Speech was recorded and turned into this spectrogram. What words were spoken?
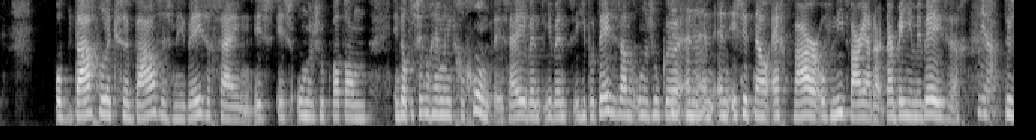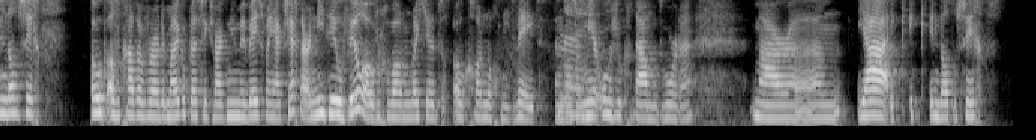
op dagelijkse basis mee bezig zijn, is, is onderzoek wat dan in dat opzicht nog helemaal niet gegrond is. Hè? Je, bent, je bent hypotheses aan het onderzoeken en, Mhm. en, en is dit nou echt waar of niet waar? Ja, daar, daar ben je mee bezig. Ja, Dus in dat opzicht, ook als het gaat over de microplastics waar ik nu mee bezig ben, ja, ik zeg daar niet heel veel over, gewoon omdat je het ook gewoon nog niet weet. En dat er meer onderzoek gedaan moet worden. Maar ehm, ja, ik, ik, in dat opzicht,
